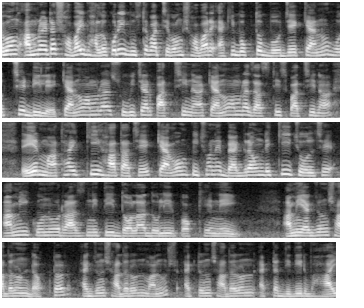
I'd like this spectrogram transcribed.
এবং আমরা এটা সবাই ভালো করেই বুঝতে পারছি এবং সবার একই বক্তব্য যে কেন হচ্ছে ডিলে কেন আমরা সুবিচার পাচ্ছি না? কেন আমরা জাস্টিস পাচ্ছি না? এর মাথায় কি হাত আছে? কেমন পিছনে ব্যাকগ্রাউন্ডে কি চলছে? আমি কোনো রাজনীতি দলাদলির পক্ষে নেই। আমি একজন সাধারণ ডক্টর একজন সাধারণ মানুষ, একজন সাধারণ একটা দিদির ভাই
